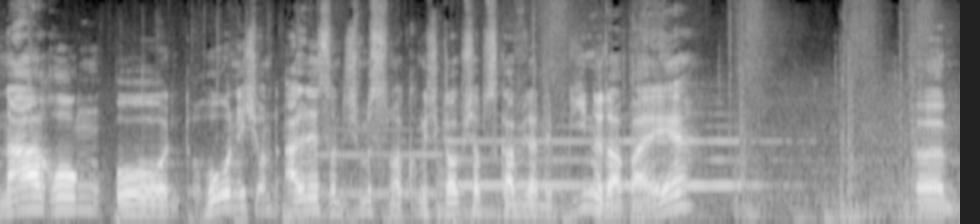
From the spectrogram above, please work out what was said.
Nahrung und Honig und alles. Und ich müsste mal gucken. Ich glaube, ich habe sogar wieder eine Biene dabei. Ähm,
